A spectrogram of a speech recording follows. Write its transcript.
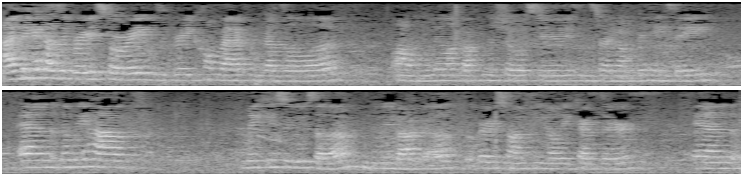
I think it has a great story. It was a great comeback from Godzilla um, when they left off from the Showa series and starting off with the Heisei. And then we have Miki Saegusa, Gumi Baka, a very strong female lead character. And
